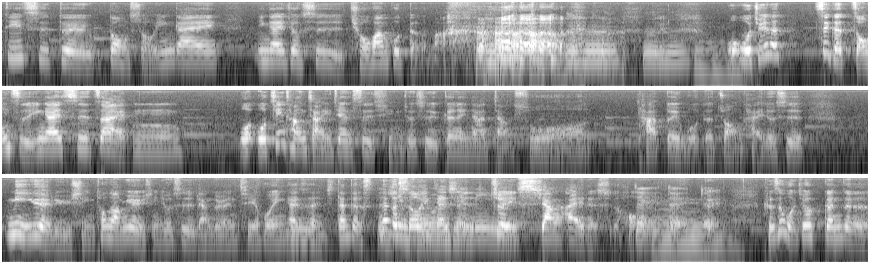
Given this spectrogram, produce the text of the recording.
第一次对动手应该应该就是求欢不得嘛。对，我我觉得这个种子应该是在嗯，我我经常讲一件事情，就是跟人家讲说他对我的状态就是。蜜月旅行，通常蜜月旅行就是两个人结婚，应该是很、那个那个时候应该是最相爱的时候。对对对对，可是我就跟着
